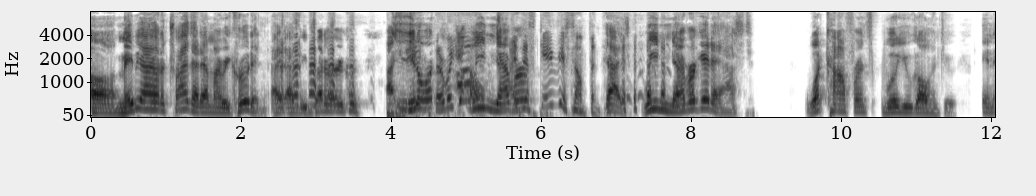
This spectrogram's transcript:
Uh, maybe I ought to try that at my recruiting. I, I'd be better at recruiting. I, See? you know what? There we go. We never, I just gave you something. guys, we never get asked what conference will you go into in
